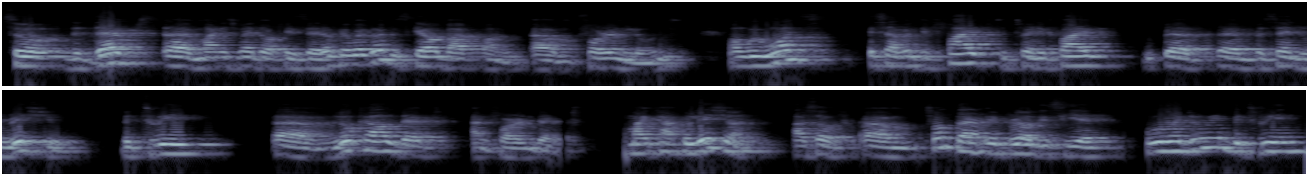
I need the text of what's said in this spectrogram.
So the debt uh, management office said, okay, we're going to scale back on um, foreign loans, and we want a 75 to 25 uh, uh, percent ratio between um, local debt and foreign debt. My calculation as of um, sometime April this year, we were doing between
